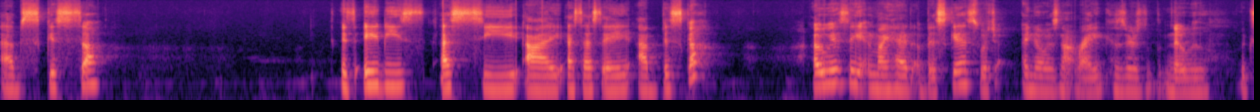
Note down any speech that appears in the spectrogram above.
abscissa. It's A B S C I S S A abscissa. I always say in my head abiscus, which I know is not right because there's no like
